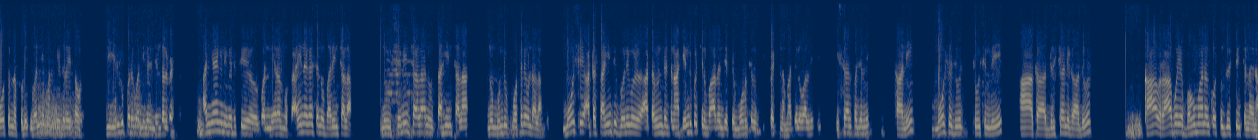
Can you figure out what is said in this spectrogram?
పోతున్నప్పుడు ఇవన్నీ మనకు ఎదురవుతాం నీ ఇరుగు పరుగు నీ మీద నిందలు పెడతారు అన్యాయంగా నీ మీద నేరాలు మొత్తం అయినా కానీ నువ్వు భరించాలా? నువ్వు క్షమించాలా? నువ్వు సహించాలా? నువ్వు ముందుకు పోతూనే ఉండాలా? మోసే అట్ట సహించి గొని అట్ట ఉంటుంటే నాకు ఎందుకు వచ్చిన బాధ అని చెప్పి మోస పెట్టిన మధ్యలో వాళ్ళని ఇస్రాయల్ ప్రజల్ని. కానీ మోస చూసింది ఆ దృశ్యాన్ని కాదు. కా రాబోయే బహుమానం కోసం దృష్టించండి ఆయన.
